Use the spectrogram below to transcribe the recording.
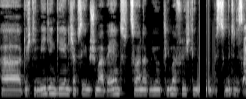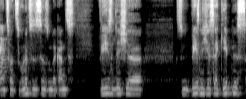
äh, durch die Medien gehen. Ich habe es eben schon mal erwähnt, 200 Millionen Klimaflüchtlinge bis zur Mitte des 21. Jahrhunderts. Das ist ja so eine ganz wesentliche, so ein wesentliches Ergebnis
